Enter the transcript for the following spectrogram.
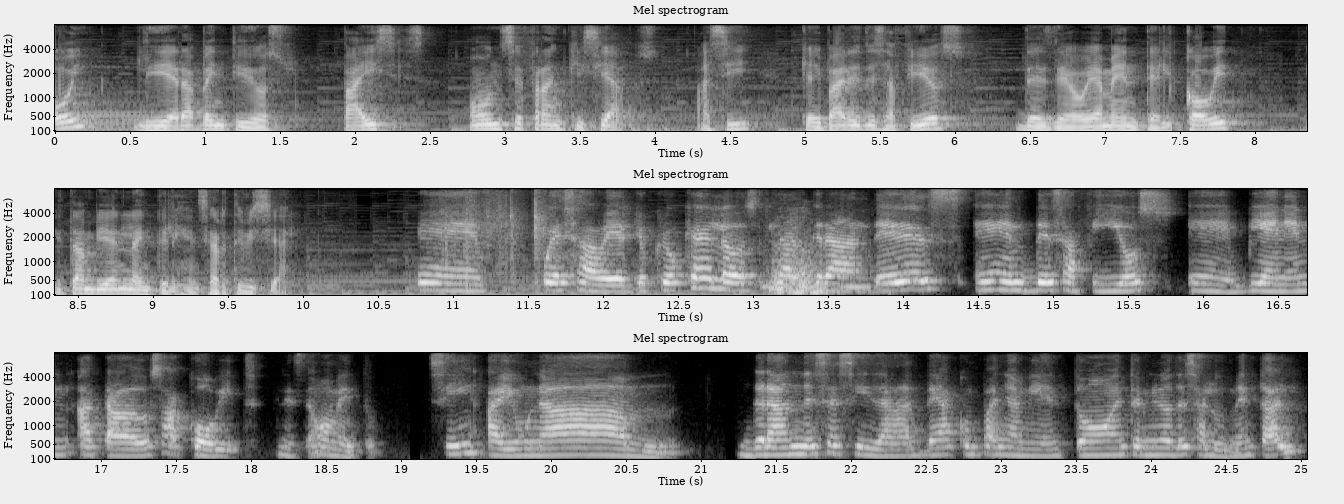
Hoy lidera 22 países, 11 franquiciados. Así que hay varios desafíos, desde obviamente el COVID y también la inteligencia artificial. Eh, pues a ver, yo creo que los grandes eh, desafíos eh, vienen atados a COVID en este momento. Sí, hay una mm, gran necesidad de acompañamiento en términos de salud mental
